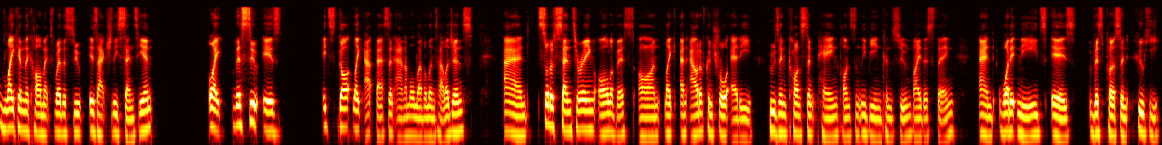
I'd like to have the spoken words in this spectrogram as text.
like in the comics where the suit is actually sentient. Like this suit is it's got like at best an animal level intelligence and sort of centering all of this on like an out of control Eddie who's in constant pain, constantly being consumed by this thing. And what it needs is this person who he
